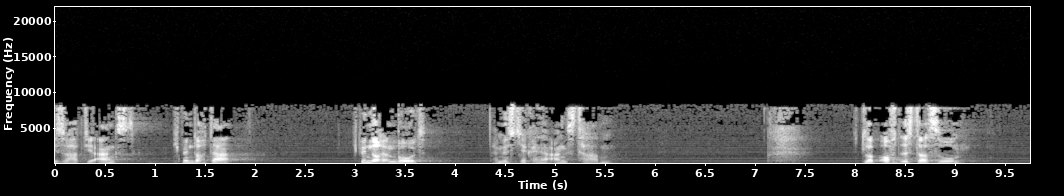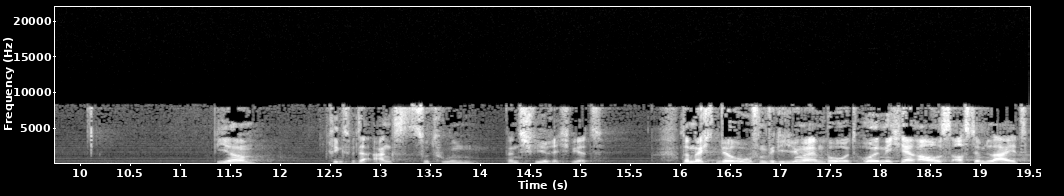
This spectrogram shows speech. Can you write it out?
Wieso habt ihr Angst? Ich bin doch da. Ich bin doch im Boot. Da müsst ihr keine Angst haben. Ich glaube, oft ist das so. Wir kriegen es mit der Angst zu tun, wenn es schwierig wird. dann möchten wir rufen, wie die Jünger im Boot, hol mich heraus aus dem Leid,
